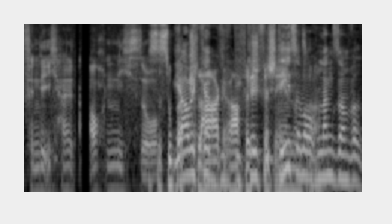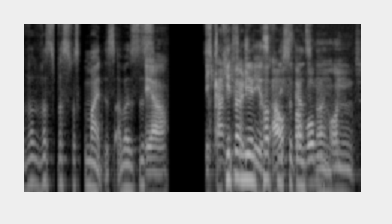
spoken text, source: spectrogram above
Finde ich halt auch nicht so. Es ist super ja, aber ich, klar kann, grafisch ich, ich verstehe es aber und auch so. langsam, wa- wa- was, was, was gemeint ist. Aber es ist, Ja. Ich kann Geht ich bei mir im verstehe es Kopf auch, nicht so ganz warum rein. und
